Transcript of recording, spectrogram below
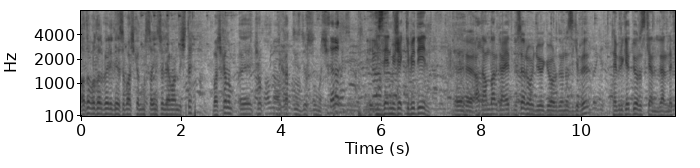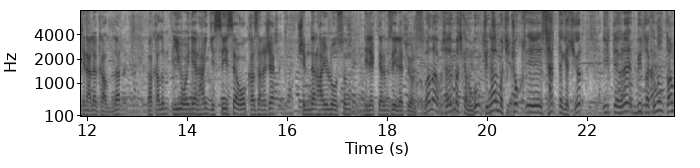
Adapazarı Belediyesi Başkanımız Sayın Süleyman Dişti. Başkanım e, çok dikkatli izliyorsun maçı. izlenmeyecek gibi değil. Ee, adamlar gayet güzel oynuyor gördüğünüz gibi. Tebrik ediyoruz kendilerini. Finale kaldılar. Bakalım iyi oynayan hangisi ise o kazanacak. Şimdiden hayırlı olsun dileklerimizi iletiyoruz. Valla Sayın Başkanım bu final maçı çok e, sert de geçiyor. İlk devre bir takımın tam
